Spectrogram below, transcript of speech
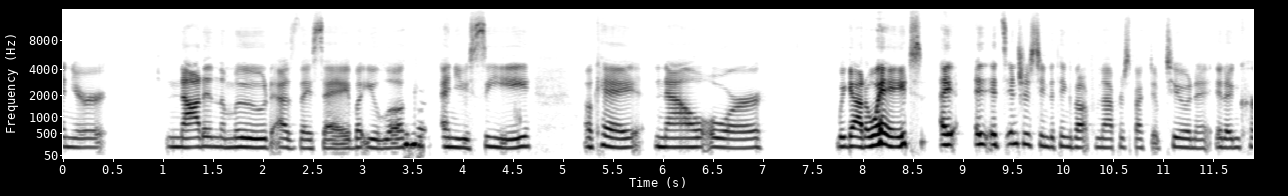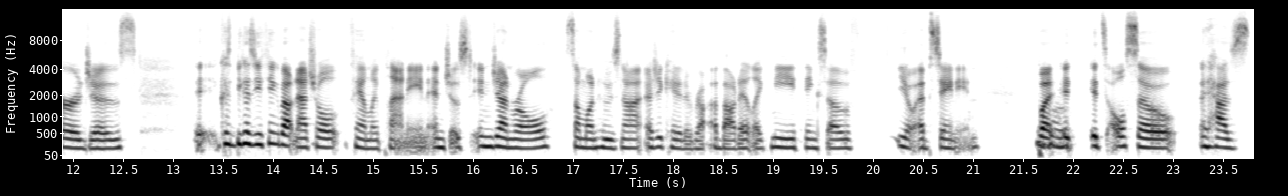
and you're not in the mood as they say, but you look mm-hmm. and you see okay, now or we got to wait. I it's interesting to think about from that perspective too and it, it encourages because eh, because you think about natural family planning and just in general someone who's not educated about it like me thinks of you know abstaining but mm-hmm. it it's also it has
